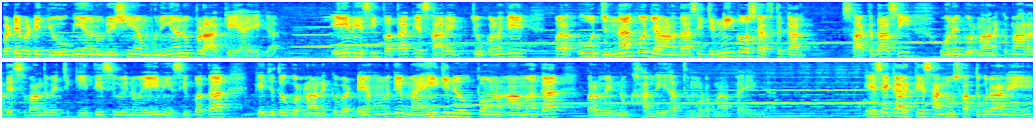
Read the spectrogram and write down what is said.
ਵੱਡੇ ਵੱਡੇ ਯੋਗੀਆਂ ਨੂੰ, ਰਿਸ਼ੀਆਂ, ਮੁਨੀਆਂ ਨੂੰ ਪੜਾ ਕੇ ਆਏਗਾ। ਇਹ ਨਹੀਂ ਸੀ ਪਤਾ ਕਿ ਸਾਰੇ ਝੁਕਣਗੇ, ਪਰ ਉਹ ਜਿੰਨਾ ਕੋ ਜਾਣਦਾ ਸੀ, ਜਿੰਨੀ ਕੋ ਸਿਫਤ ਕਰ ਸਕਦਾ ਸੀ, ਉਹਨੇ ਗੁਰੂ ਨਾਨਕ ਮਹਾਰਾਜ ਦੇ ਸੰਬੰਧ ਵਿੱਚ ਕੀਤੀ ਸੀ। ਇਹਨੂੰ ਇਹ ਨਹੀਂ ਸੀ ਪਤਾ ਕਿ ਜਦੋਂ ਗੁਰੂ ਨਾਨਕ ਵੱਡੇ ਹੋਣਗੇ, ਮੈਂ ਹੀ ਜਿਹਨੇ ਉਹ ਪਾਉਣ ਆਵਾਂਗਾ, ਪਰ ਮੈਨੂੰ ਖਾਲੀ ਹੱਥ ਮੁੜਨਾ ਪਏਗਾ। ਇਸੇ ਕਰਕੇ ਸਾਨੂੰ ਸਤਿਗੁਰਾਂ ਨੇ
